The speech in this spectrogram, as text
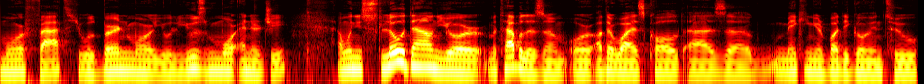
more fat, you will burn more, you will use more energy. And when you slow down your metabolism, or otherwise called as uh, making your body go into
